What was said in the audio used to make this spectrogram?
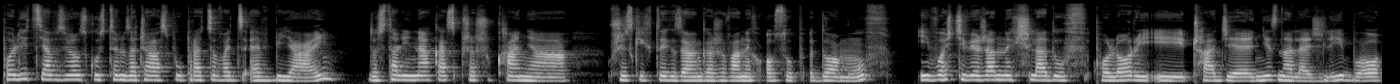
Policja w związku z tym zaczęła współpracować z FBI. Dostali nakaz przeszukania wszystkich tych zaangażowanych osób domów i właściwie żadnych śladów po Lori i Czadzie nie znaleźli, bo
